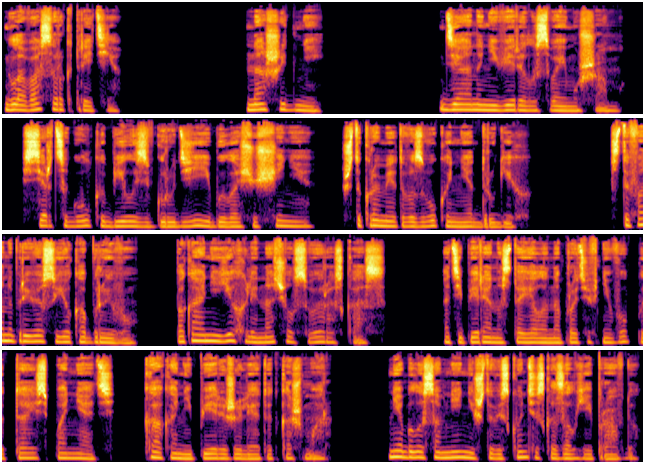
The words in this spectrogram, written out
Глава 43. Наши дни. Диана не верила своим ушам. Сердце гулко билось в груди, и было ощущение, что кроме этого звука нет других. Стефана привез ее к обрыву. Пока они ехали, начал свой рассказ. А теперь она стояла напротив него, пытаясь понять, как они пережили этот кошмар. Не было сомнений, что Висконти сказал ей правду.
